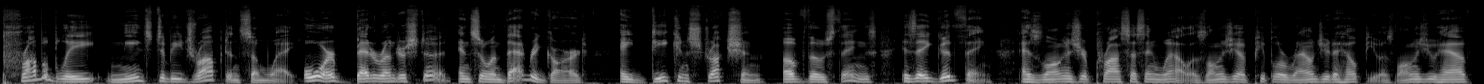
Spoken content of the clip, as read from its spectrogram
probably needs to be dropped in some way or better understood. And so in that regard, a deconstruction of those things is a good thing as long as you're processing well, as long as you have people around you to help you, as long as you have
